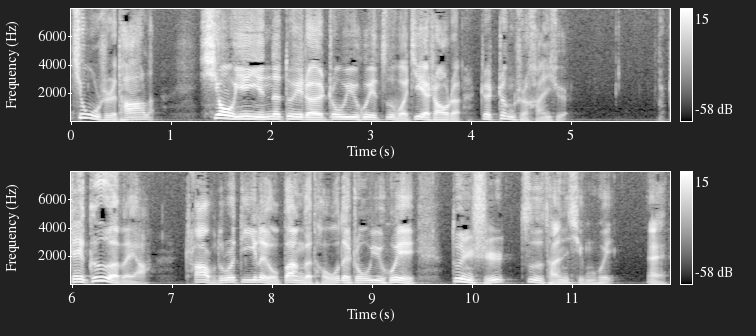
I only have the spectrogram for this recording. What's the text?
就是她了，笑吟吟的对着周玉慧自我介绍着，这正是韩雪。这个子呀，差不多低了有半个头的周玉慧，顿时自惭形秽。哎，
